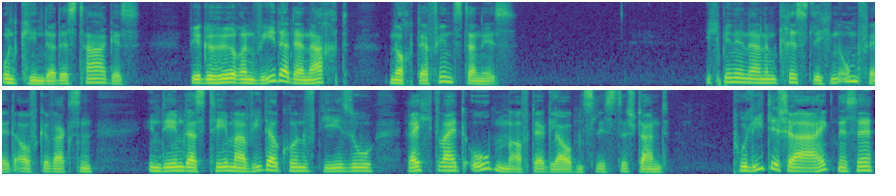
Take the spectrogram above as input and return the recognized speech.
und Kinder des Tages. Wir gehören weder der Nacht noch der Finsternis. Ich bin in einem christlichen Umfeld aufgewachsen, in dem das Thema Wiederkunft Jesu recht weit oben auf der Glaubensliste stand. Politische Ereignisse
